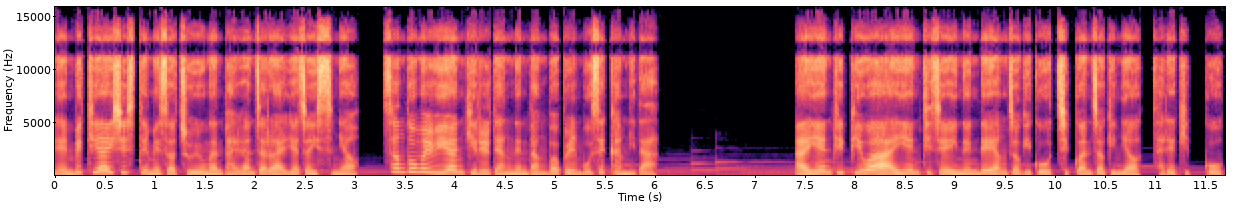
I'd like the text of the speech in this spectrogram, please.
MBTI 시스템에서 조용한 반란자로 알려져 있으며 성공을 위한 길을 닦는 방법을 모색합니다. INTP와 INTJ는 내향적이고 직관적이며 사려 깊고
